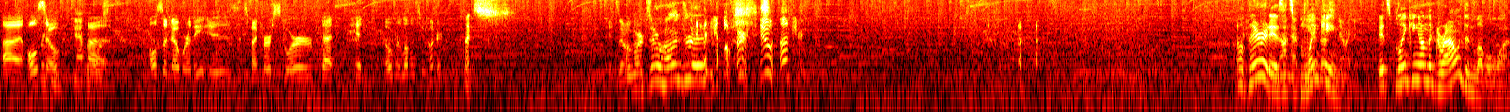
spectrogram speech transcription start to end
Uh, also, uh, also noteworthy is it's my first score that hit over level 200. nice. It's over 200. it's over 200. Oh, there it is. It's blinking. I guess. It's blinking on the ground in level 1.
